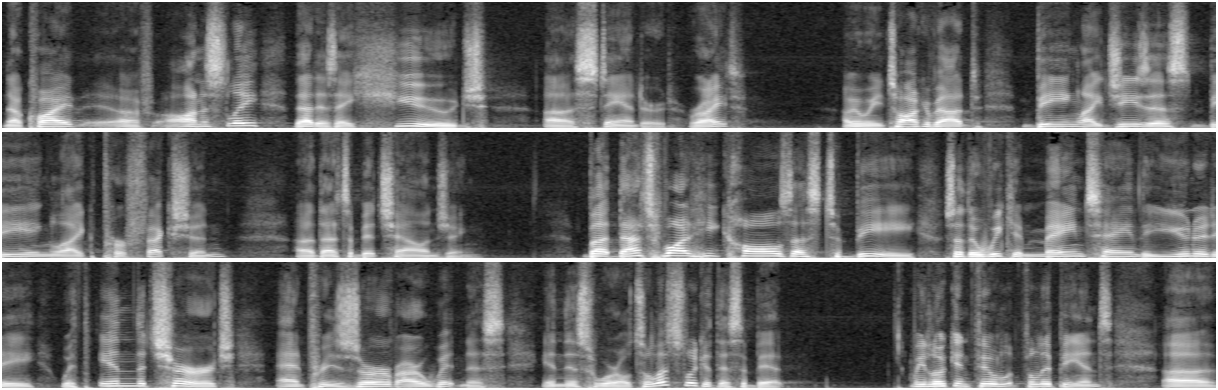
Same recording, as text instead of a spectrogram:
Now, quite uh, honestly, that is a huge uh, standard, right? I mean, when you talk about being like Jesus, being like perfection, uh, that's a bit challenging. But that's what he calls us to be so that we can maintain the unity within the church and preserve our witness in this world. So let's look at this a bit. We look in Philippians uh,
